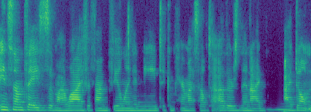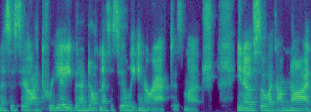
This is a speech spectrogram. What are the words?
in some phases of my life, if I'm feeling a need to compare myself to others, then I mm-hmm. I don't necessarily I create, but I don't necessarily interact as much. You know, so like I'm not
